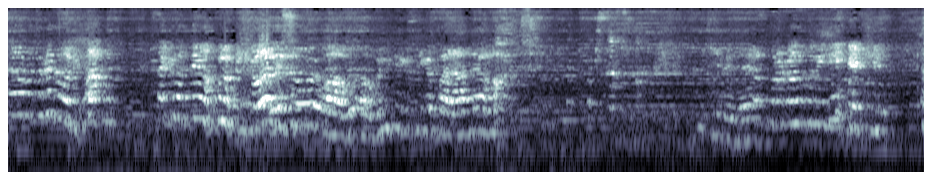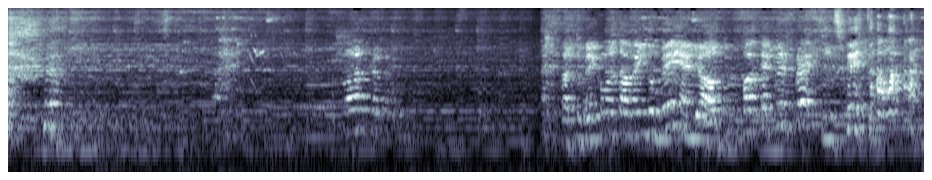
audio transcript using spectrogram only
Não, não tô querendo olhar. É que não tem um jogo. Ó, a única que fica parada é a roda. Que beleza. não tô jogando com ninguém aqui. Nossa. Pra tu ver como eu tava indo bem ali, ó. O fato é perfeito, não sei, tá lá.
